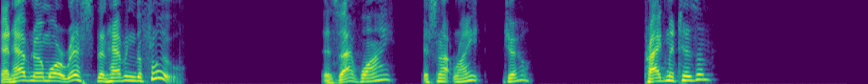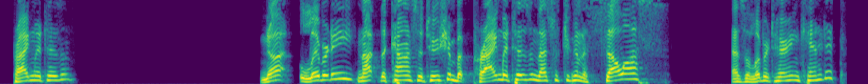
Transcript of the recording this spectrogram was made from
and have no more risk than having the flu. Is that why it's not right, Jo? Pragmatism? Pragmatism? Not liberty, not the Constitution, but pragmatism? That's what you're going to sell us as a libertarian candidate?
